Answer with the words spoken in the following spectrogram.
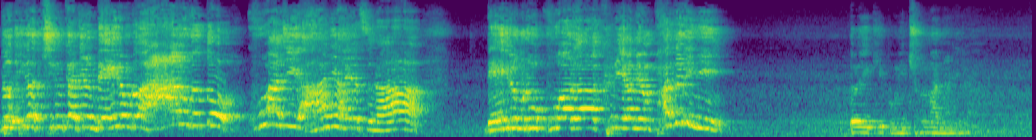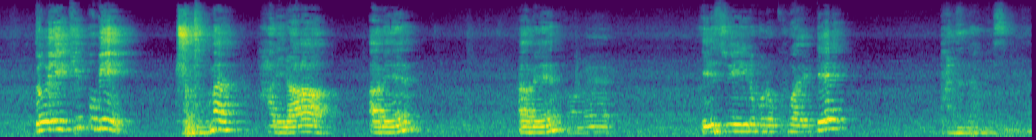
너희가 지금까지는 내 이름으로 아무것도 구하지 아니하였으나 내 이름으로 구하라. 그리하면 받으리니 너희 기쁨이 충만하리라. 너희 기쁨이 충만하리라 아멘 아멘 아멘. 예수의 이름으로 구할 때 받는다고 했습니다.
